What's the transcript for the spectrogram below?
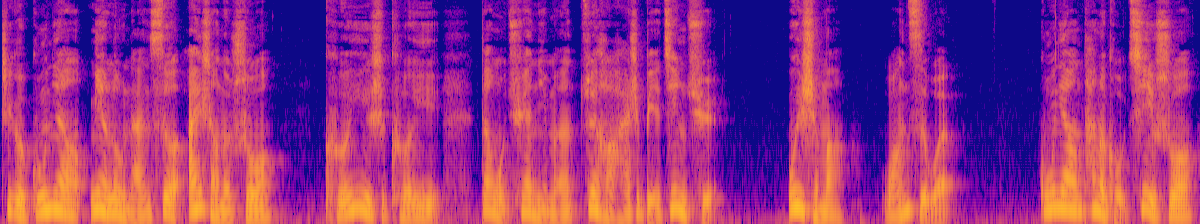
这个姑娘面露难色，哀伤地说：“可以是可以，但我劝你们最好还是别进去。为什么？”王子问，姑娘叹了口气说：“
